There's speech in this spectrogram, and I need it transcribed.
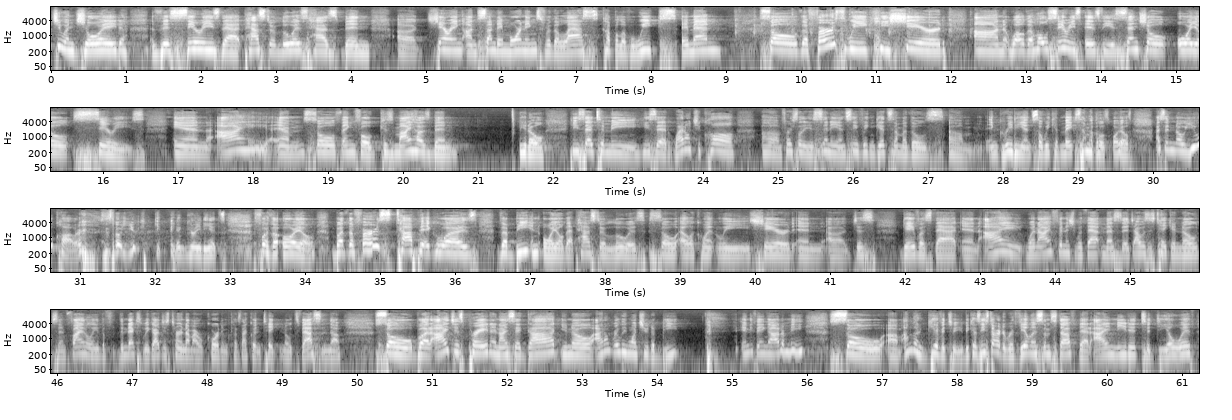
haven't you enjoyed this series that Pastor Lewis has been uh, sharing on Sunday mornings for the last couple of weeks? Amen. So the first week he shared on, well, the whole series is the Essential Oil series. And I am so thankful because my husband, you know, he said to me, he said, why don't you call um, First Lady Cindy and see if we can get some of those um, ingredients so we can make some of those oils. I said, no, you call her so you can get the ingredients for the oil. But the first topic was the beaten oil that Pastor Lewis so eloquently shared and uh, just gave us that. And I, when I finished with that message, I was just taking notes. And finally, the, the next week, I just turned on my recording because I couldn't take notes fast enough. So, but I just prayed and I said, God, you know, I don't really want you to beat anything out of me. So um, I'm going to give it to you because he started revealing some stuff that I needed to deal with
